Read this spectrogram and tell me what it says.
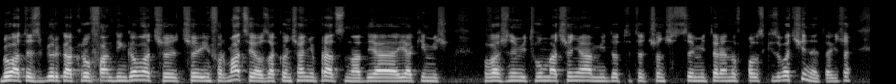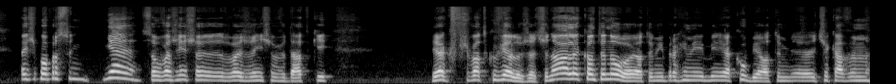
była też zbiórka crowdfundingowa, czy, czy informacja o zakończeniu prac nad ja, jakimiś poważnymi tłumaczeniami dotyczącymi terenów Polski z łaciny. Także, także po prostu nie, są ważniejsze, ważniejsze wydatki. Jak w przypadku wielu rzeczy. No ale kontynuuję o tym Ibrahimie Jakubie, o tym e, ciekawym,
